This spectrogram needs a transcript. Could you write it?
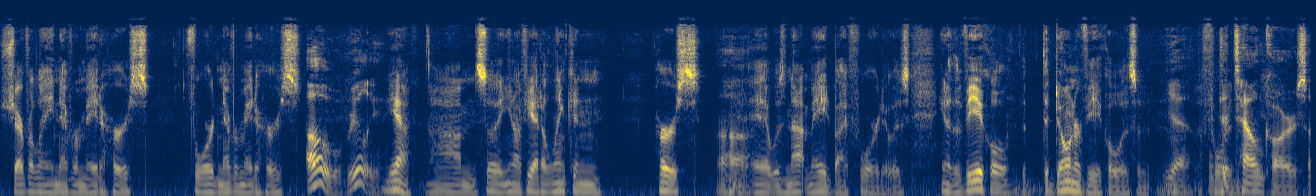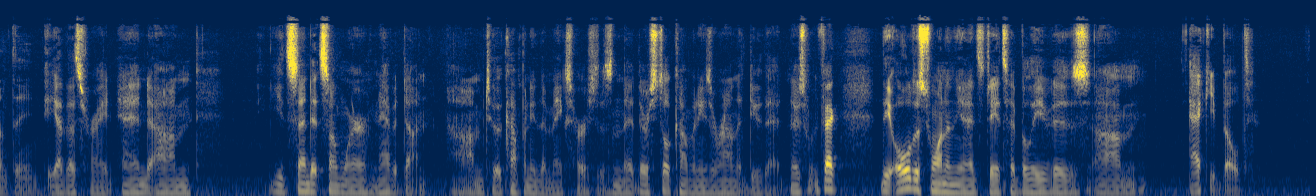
Chevrolet never made a hearse. Ford never made a hearse. Oh, really? Yeah. Um, so you know, if you had a Lincoln hearse, Uh-huh. it was not made by Ford. It was you know the vehicle, the, the donor vehicle was a, Yeah, a like Ford. the town car or something. Yeah, that's right. And um, you'd send it somewhere and have it done um, to a company that makes hearses, and there- there's still companies around that do that. There's, in fact, the oldest one in the United States, I believe, is um, AccuBuilt.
